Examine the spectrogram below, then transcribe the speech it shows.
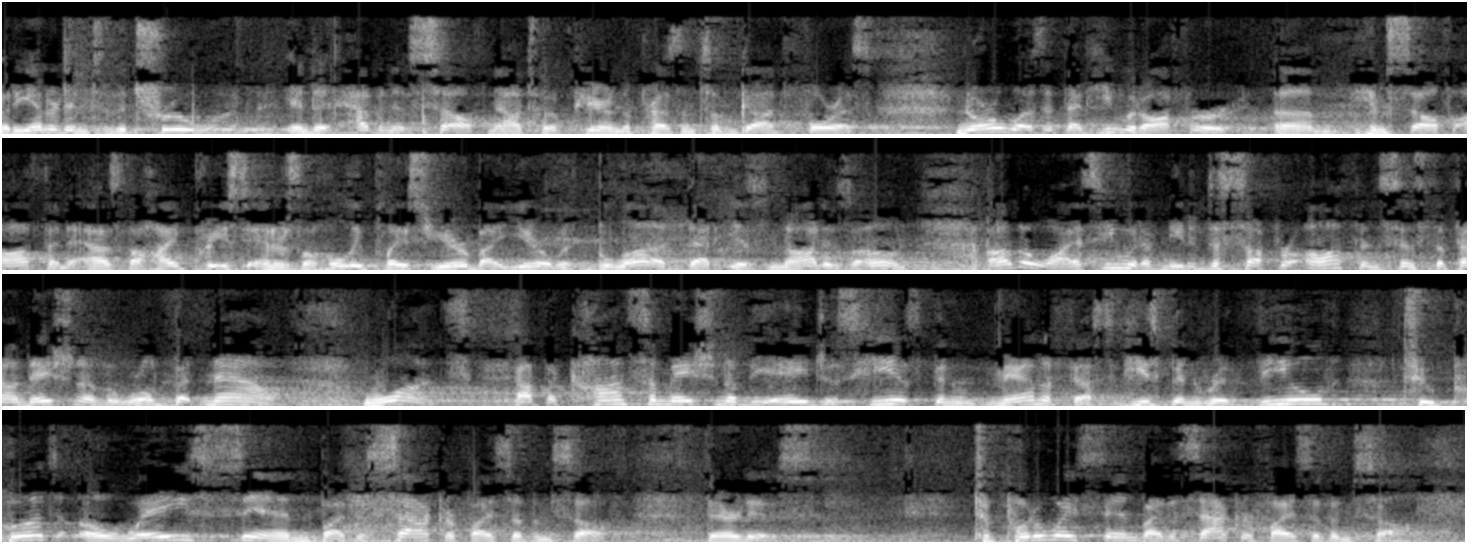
But he entered into the true one, into heaven itself, now to appear in the presence of God for us. Nor was it that he would offer um, himself often, as the high priest enters the holy place year by year with blood that is not his own. Otherwise, he would have needed to suffer often since the foundation of the world. But now, once, at the consummation of the ages, he has been manifested, he's been revealed to put away sin by the sacrifice of himself. There it is. To put away sin by the sacrifice of himself.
